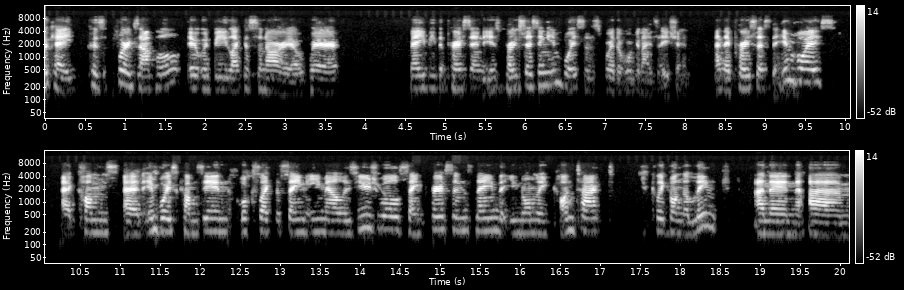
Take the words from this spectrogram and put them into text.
okay because for example it would be like a scenario where maybe the person is processing invoices for the organization and they process the invoice it comes an invoice comes in looks like the same email as usual same person's name that you normally contact you click on the link and then um,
